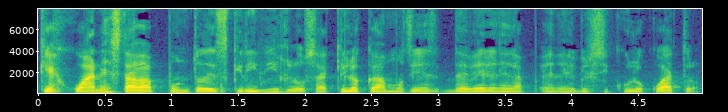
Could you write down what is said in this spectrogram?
que Juan estaba a punto de escribirlos. Aquí lo acabamos de ver en el, versículo 4.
